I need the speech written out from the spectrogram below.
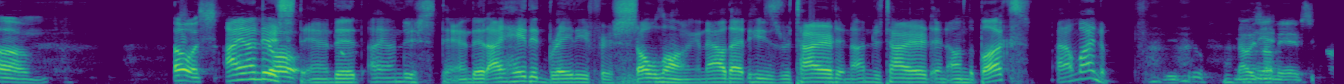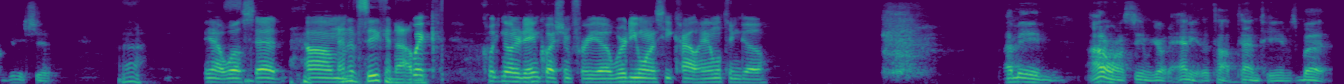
Um. Oh, I understand it. I understand it. I hated Brady for so long, and now that he's retired and unretired and on the Bucks, I don't mind him. Me too. Now he's Yeah. on the AFC. I don't give a shit. Yeah. yeah, well said. Um, NFC can have him. quick, quick Notre Dame question for you. Where do you want to see Kyle Hamilton go? I mean, I don't want to see him go to any of the top 10 teams, but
